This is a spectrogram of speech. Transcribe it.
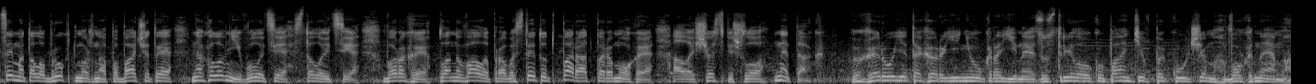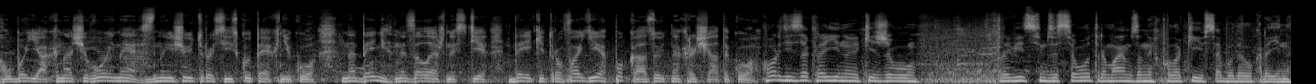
Цей металобрухт можна побачити на головній вулиці столиці. Вороги планували провести тут парад перемоги, але щось пішло не так. Герої та героїні України зустріли окупантів пекучим вогнем. У боях наші воїни знищують російську техніку. На день незалежності деякі трофеї показують на хрещатику. Гордість за країну, в якій живу. Привіт всім ЗСУ, тримаємо за них кулаки і все буде Україна.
